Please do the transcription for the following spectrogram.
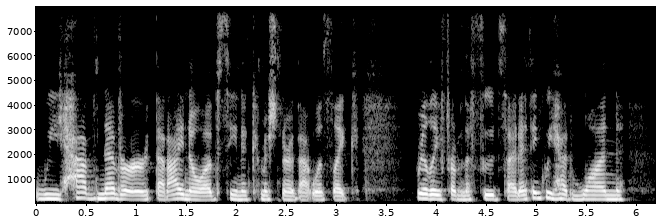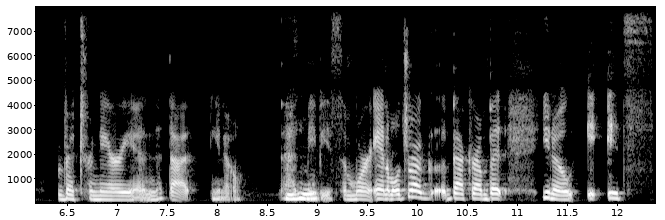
we have never, that I know of, seen a commissioner that was like really from the food side. I think we had one veterinarian that, you know, had mm-hmm. maybe some more animal drug background, but, you know, it, it's,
